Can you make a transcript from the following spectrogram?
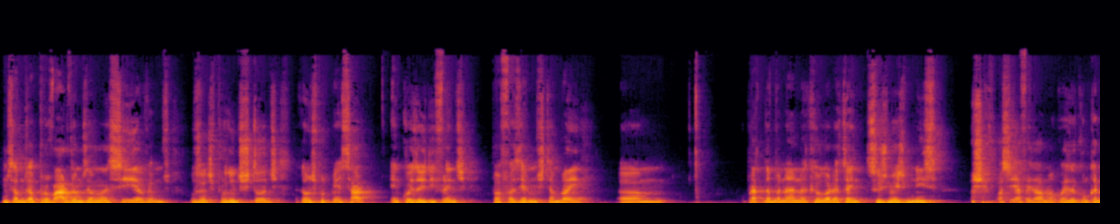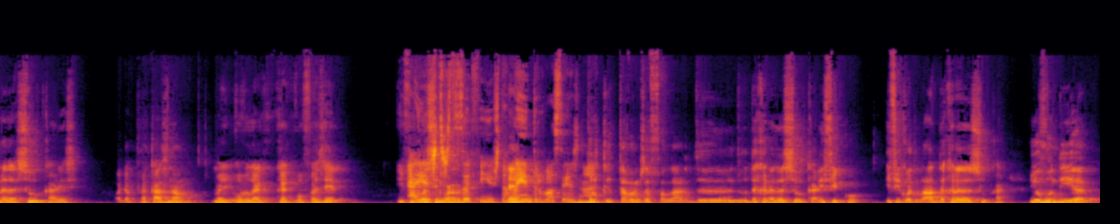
começamos a provar, vemos a melancia, vemos os outros produtos todos, acabamos por pensar em coisas diferentes para fazermos também. Hum, o prato da banana que eu agora tenho surge mesmo nisso. Poxa, você já fez alguma coisa com cana de açúcar? Eu disse, Olha, por acaso não, mas vou ver o que é que, é vou fazer. E Há ficou assim estes guardado. desafios também É. entre vocês, não é? Porque estávamos a falar de, do- da cana de açúcar e ficou. E ficou de lado da cana de açúcar. E houve um dia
